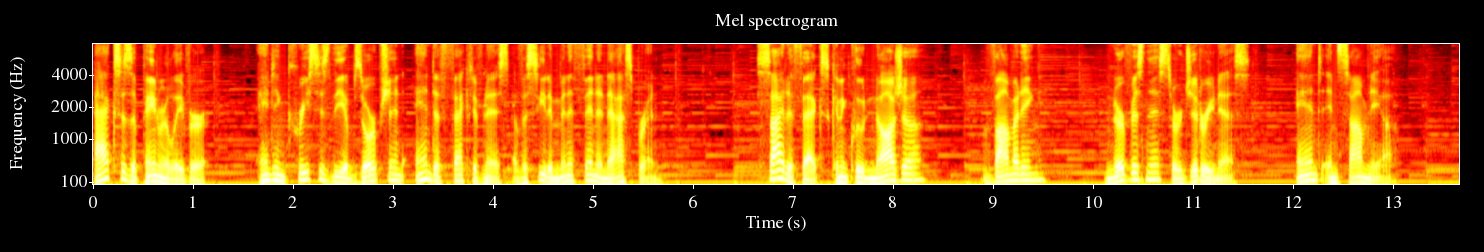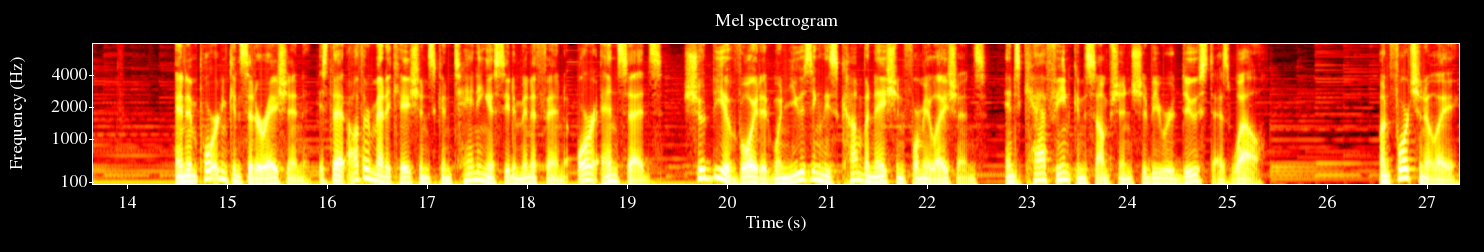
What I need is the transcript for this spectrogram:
acts as a pain reliever, and increases the absorption and effectiveness of acetaminophen and aspirin. Side effects can include nausea, vomiting, nervousness or jitteriness, and insomnia. An important consideration is that other medications containing acetaminophen or NSAIDs should be avoided when using these combination formulations, and caffeine consumption should be reduced as well. Unfortunately,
